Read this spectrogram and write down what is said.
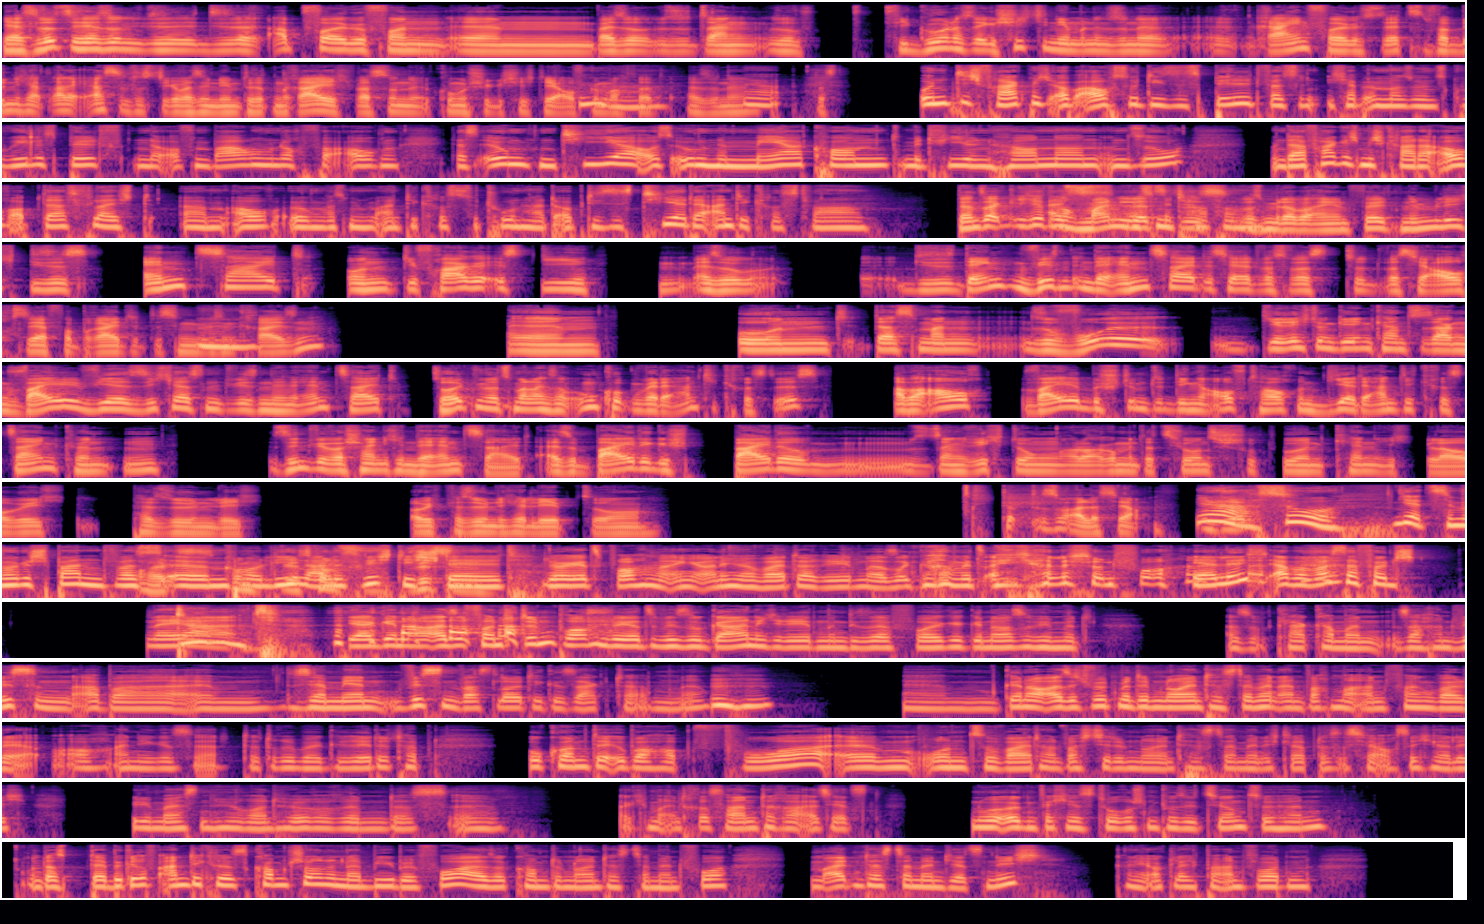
Ja, es ist lustig, ja, so diese, diese Abfolge von, ähm, bei so sozusagen so Figuren aus der Geschichte nehmen und in so eine Reihenfolge zu setzen, verbinde ich als allererstes lustigerweise mit dem Dritten Reich, was so eine komische Geschichte ja aufgemacht Ja. hat. Also, ne? Ja. Das, Und ich frage mich, ob auch so dieses Bild, was ich habe immer so ein skurriles Bild in der Offenbarung noch vor Augen, dass irgendein Tier aus irgendeinem Meer kommt mit vielen Hörnern und so. Und da frage ich mich gerade auch, ob das vielleicht ähm, auch irgendwas mit dem Antichrist zu tun hat, ob dieses Tier der Antichrist war. dann sage ich jetzt Als- noch mein letztes, Metapher. was mir dabei einfällt, nämlich dieses Endzeit und die Frage ist die, also äh, dieses Denken, wir sind in der Endzeit, ist ja etwas, was, was ja auch sehr verbreitet ist in gewissen Mhm. Kreisen. Ähm, und dass man sowohl die Richtung gehen kann, zu sagen, weil wir sicher sind, wir sind in der Endzeit, sollten wir uns mal langsam umgucken, wer der Antichrist ist. Aber auch, weil bestimmte Dinge auftauchen, die ja der Antichrist sein könnten, sind wir wahrscheinlich in der Endzeit. Also beide, beide mm, sozusagen Richtungen oder Argumentationsstrukturen kenne ich, glaube ich, persönlich. Habe ich persönlich erlebt, so. Ich glaube, das war alles, ja. Ja, jetzt- so. Jetzt sind wir gespannt, was Oh, ähm, Pauline alles richtig Wissen. stellt. Ja, jetzt brauchen wir eigentlich auch nicht mehr weiterreden. Also kamen jetzt eigentlich alle schon vor. Ehrlich? Aber was davon stimmt? Naja, ja, genau. Also von stimmt brauchen wir jetzt sowieso gar nicht reden in dieser Folge. Genauso wie mit, also klar kann man Sachen wissen, aber ähm, das ist ja mehr ein Wissen, was Leute gesagt haben. Ne? Mhm. Ähm, genau, also ich würde mit dem Neuen Testament einfach mal anfangen, weil ihr auch einiges ja darüber geredet habt. Wo kommt der überhaupt vor ähm, und so weiter und was steht im Neuen Testament? Ich glaube, das ist ja auch sicherlich für die meisten Hörer und Hörerinnen das, äh, sag ich mal, interessantere, als jetzt nur irgendwelche historischen Positionen zu hören. Und das, der Begriff Antichrist kommt schon in der Bibel vor, also kommt im Neuen Testament vor. Im Alten Testament jetzt nicht, kann ich auch gleich beantworten.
